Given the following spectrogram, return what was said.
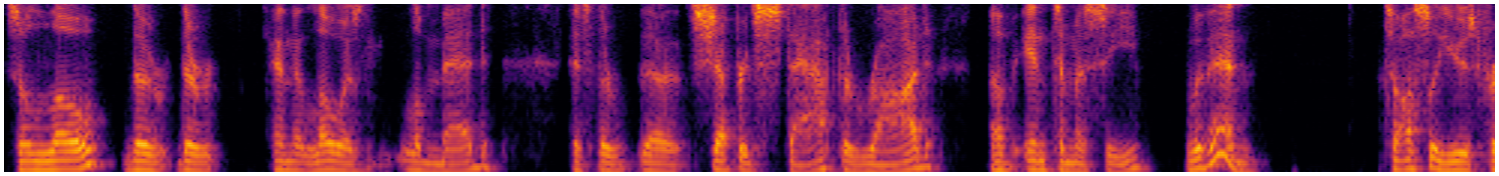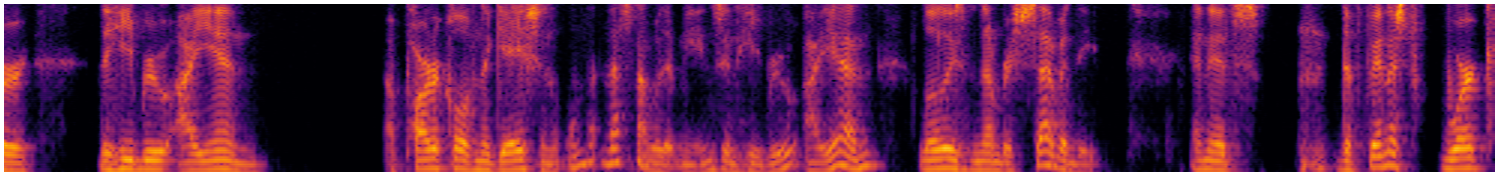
So lo, the the and the lo is lamed. It's the the shepherd's staff, the rod of intimacy within. It's also used for the Hebrew ayin, a particle of negation. Well, that's not what it means in Hebrew. Ayin, is the number 70. And it's the finished work.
